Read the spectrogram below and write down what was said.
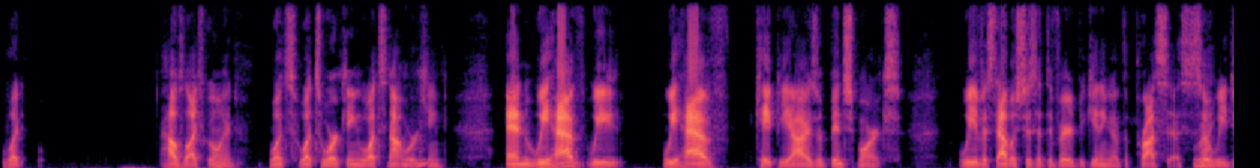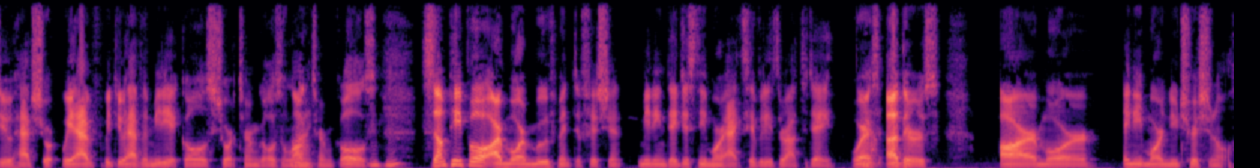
what how's life going what's what's working what's not mm-hmm. working and we have we we have KPIs or benchmarks we've established this at the very beginning of the process. So right. we do have short we have we do have immediate goals, short-term goals and long-term right. goals. Mm-hmm. Some people are more movement deficient, meaning they just need more activity throughout the day, whereas yeah. others are more they need more nutritional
